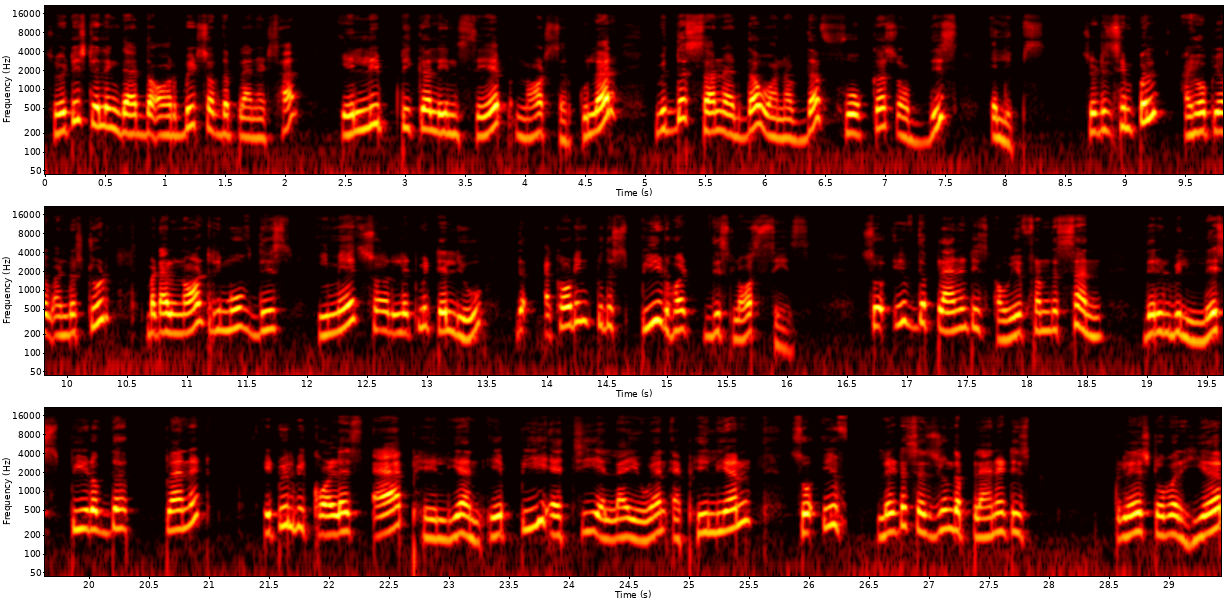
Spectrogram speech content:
So it is telling that the orbits of the planets are elliptical in shape not circular with the sun at the one of the focus of this ellipse. So it is simple. I hope you have understood but i'll not remove this image. So let me tell you the according to the speed what this law says. So if the planet is away from the sun there will be less speed of the planet it will be called as aphelion a p h e l i o n aphelion. So if let us assume the planet is placed over here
